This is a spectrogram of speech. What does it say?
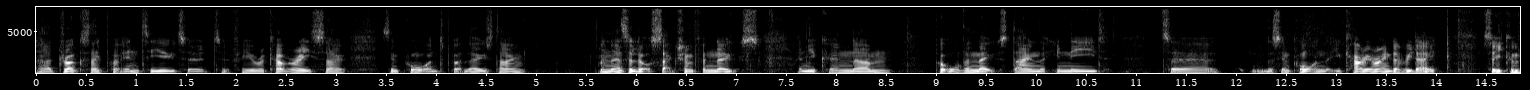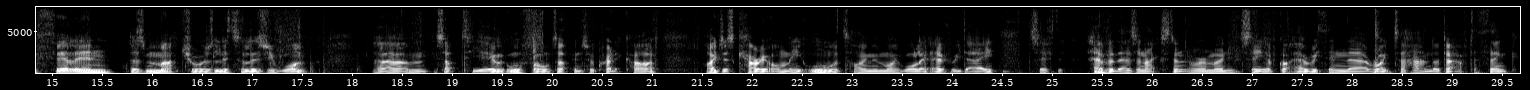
uh, drugs they put into you to, to, for your recovery, so it's important to put those down. And there's a little section for notes, and you can um, put all the notes down that you need to that's important that you carry around every day. So you can fill in as much or as little as you want. Um, it's up to you. It all folds up into a credit card. I just carry it on me all the time in my wallet every day. So if ever there's an accident or emergency, I've got everything there right to hand. I don't have to think.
